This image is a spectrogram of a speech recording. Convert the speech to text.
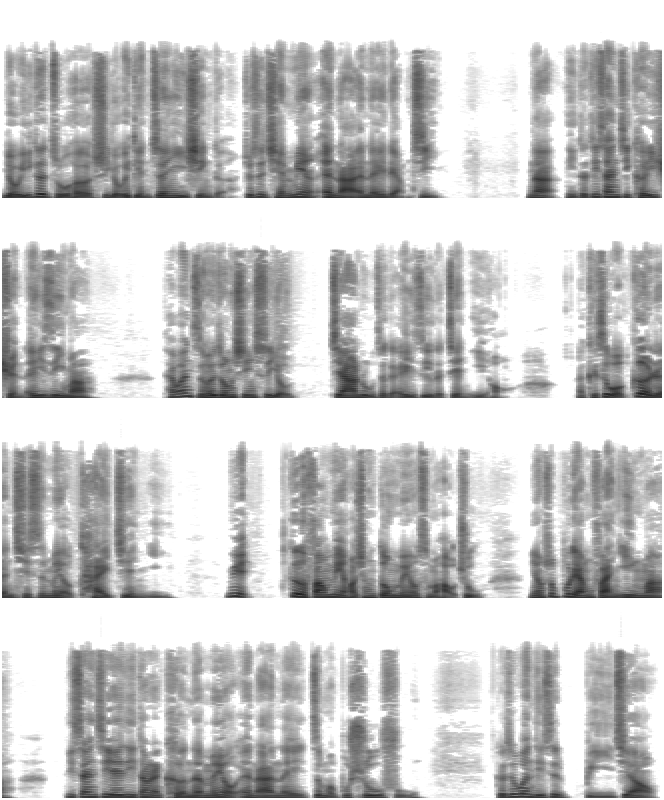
有一个组合是有一点争议性的，就是前面 n r n a 两剂，那你的第三剂可以选 AZ 吗？台湾指挥中心是有加入这个 AZ 的建议吼。那可是我个人其实没有太建议，因为各方面好像都没有什么好处。你要说不良反应吗？第三剂 AZ 当然可能没有 n r n a 这么不舒服，可是问题是比较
